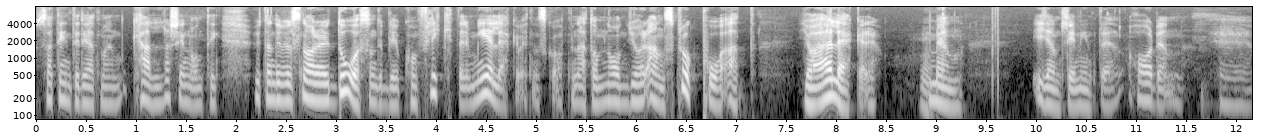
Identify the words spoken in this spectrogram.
Så att det inte är det att man kallar sig någonting, utan det är väl snarare då som det blev konflikter med läkarvetenskapen, att om någon gör anspråk på att jag är läkare, mm. men egentligen inte har, den, eh,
